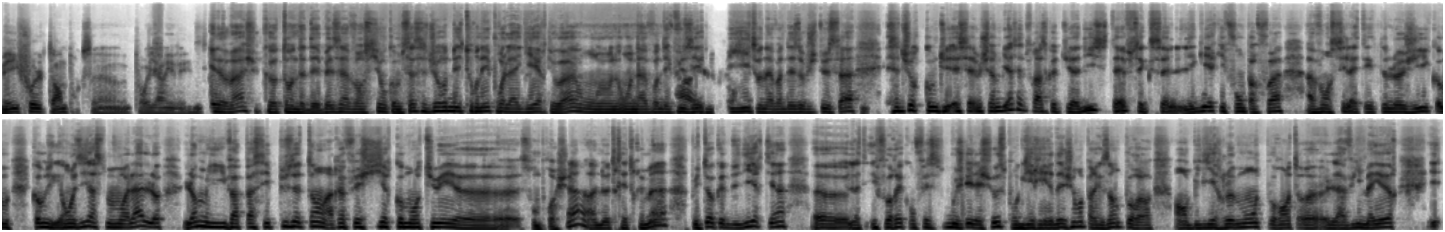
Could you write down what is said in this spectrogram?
mais il faut le temps pour que ça, pour y arriver. Ce qui est dommage, quand on a des belles inventions comme ça, c'est toujours détourné pour la guerre, tu vois. On, on invente des fusées ah, on invente des objets, tout ça. C'est toujours comme tu, j'aime bien cette phrase que tu as dit, Steph, c'est que c'est les guerres qui font parfois avancer la technologie. Comme, comme on dit à ce moment-là, l'homme, il va passer plus de temps à réfléchir comment tuer euh, son prochain, un autre être humain, plutôt que de dire, tiens, euh, il faudrait qu'on fasse bouger les choses pour guérir des gens, par exemple, pour euh, embellir le monde, pour rendre euh, la vie meilleure. Et,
